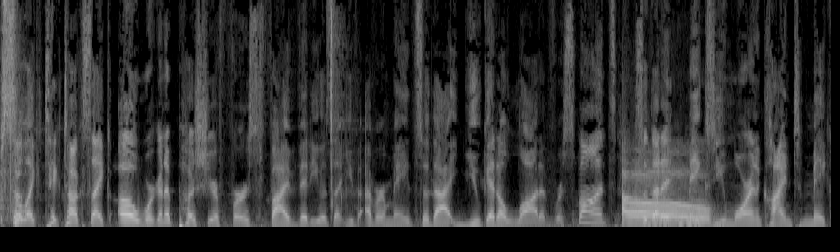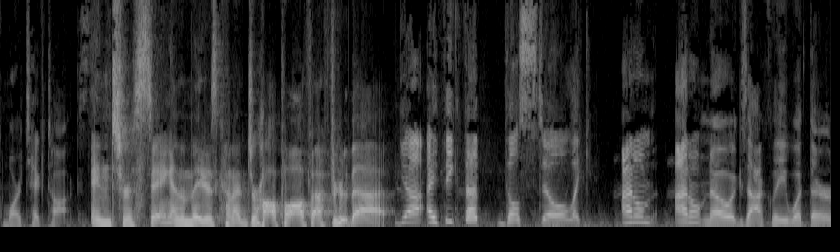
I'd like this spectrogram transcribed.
So, like, TikTok's like, oh, we're going to push your first five videos that you've ever made so that you get a lot of response so that it oh. makes Oh. you more inclined to make more TikToks. Interesting, and then they just kind of drop off after that. Yeah, I think that they'll still like I don't I don't know exactly what their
